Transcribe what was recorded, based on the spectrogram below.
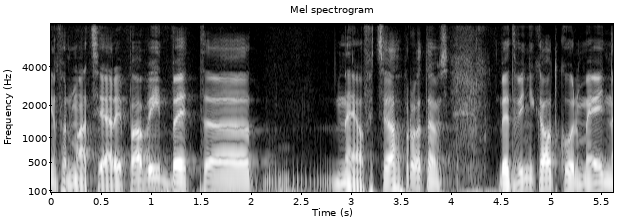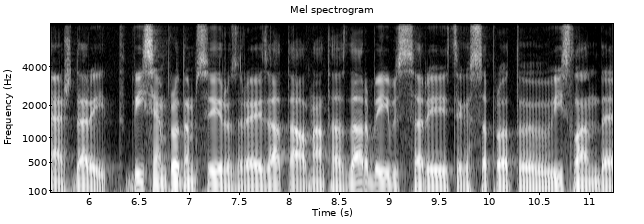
informācija arī pabīd, bet uh, neoficiāli, protams. Bet viņi kaut kur mēģinājuši darīt. Visiem, protams, ir uzreiz attālinātās darbības. Arī, cik es saprotu, Īslandē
